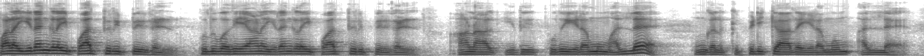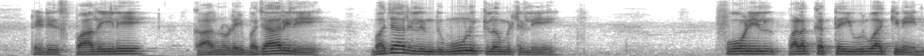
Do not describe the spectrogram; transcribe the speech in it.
பல இடங்களை பார்த்திருப்பீர்கள் புது வகையான இடங்களை பார்த்திருப்பீர்கள். ஆனால் இது புது இடமும் அல்ல உங்களுக்கு பிடிக்காத இடமும் அல்ல. ரெடில்ஸ் பாதையிலே கார்னுடைய பஜாரிலே பஜாரிலிருந்து மூணு கிலோமீட்டரிலே ஃபோனில் பழக்கத்தை உருவாக்கினேன்.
